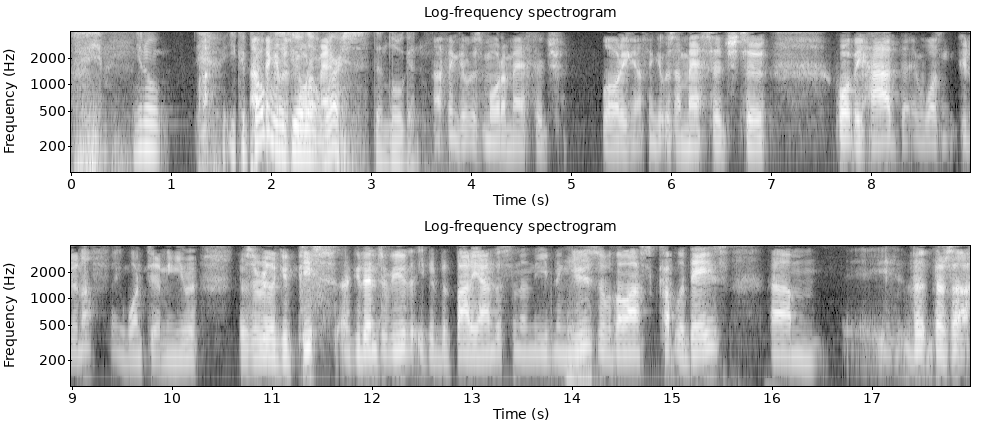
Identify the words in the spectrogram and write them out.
you know you could I think it probably do a lot a me- worse than Logan. I think it was more a message, Laurie. I think it was a message to what they had that it wasn't good enough. They wanted. I mean, you. There was a really good piece, a good interview that he did with Barry Anderson in the Evening News over the last couple of days. Um, th- there's a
